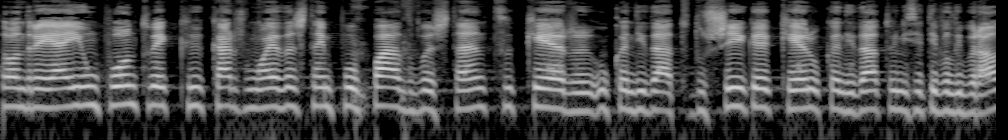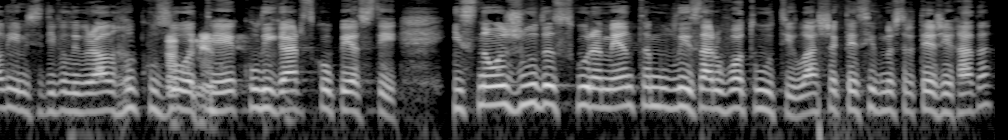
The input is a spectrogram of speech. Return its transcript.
Só, André, aí um ponto é que Carlos Moedas tem poupado bastante, quer o candidato do Chega, quer o candidato da Iniciativa Liberal, e a Iniciativa Liberal recusou Exatamente. até coligar-se com o PSD. Isso não ajuda seguramente a mobilizar o voto útil. Acha que tem sido uma estratégia errada?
